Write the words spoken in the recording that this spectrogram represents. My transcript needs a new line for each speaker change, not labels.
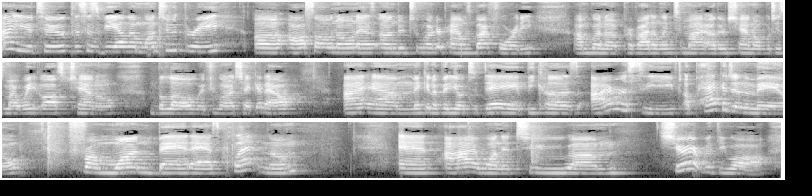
Hi YouTube, this is VLP123, uh, also known as Under 200 Pounds by 40. I'm going to provide a link to my other channel, which is my weight loss channel, below if you want to check it out. I am making a video today because I received a package in the mail from one badass platinum and I wanted to um, share it with you all.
